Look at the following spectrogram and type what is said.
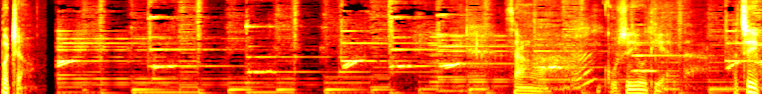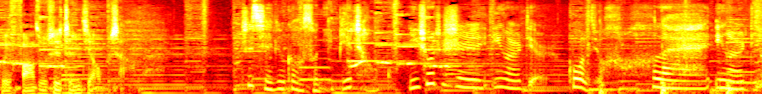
不整。三啊，股市又跌了，这回房租是真交不上了。之前就告诉你别炒股。你说这是婴儿底儿过了就好，后来婴儿底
